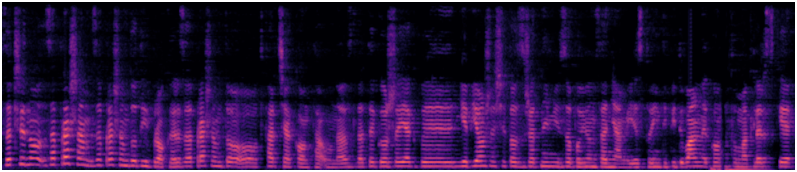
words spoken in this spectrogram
Znaczy, no, zapraszam, zapraszam do Deep Broker, zapraszam do otwarcia konta u nas, dlatego że jakby nie wiąże się to z żadnymi zobowiązaniami. Jest to indywidualne konto maklerskie,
